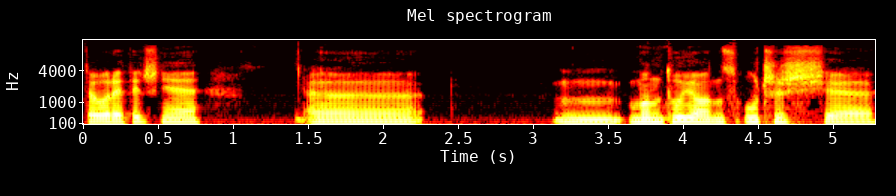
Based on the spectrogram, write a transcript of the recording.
Teoretycznie e, montując, uczysz się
